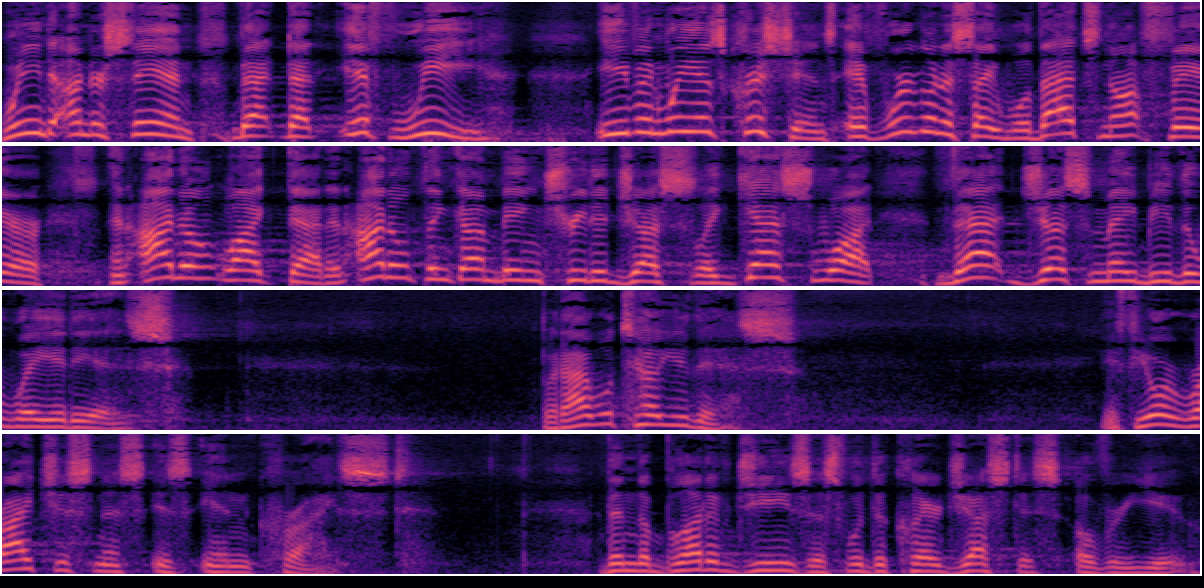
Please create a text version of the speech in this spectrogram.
We need to understand that, that if we, even we as Christians, if we're going to say, well, that's not fair, and I don't like that, and I don't think I'm being treated justly, guess what? That just may be the way it is. But I will tell you this if your righteousness is in Christ, then the blood of Jesus will declare justice over you.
